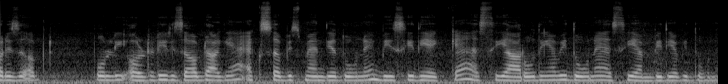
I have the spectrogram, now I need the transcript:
ਰਿਜ਼ਰਵਡ ਪੋਲੀ ਆਲਰੇਡੀ ਰਿਜ਼ਰਵਡ ਆ ਗਿਆ ਐਕਸ ਸਰਵਿਸਮੈਨ ਦੀਆਂ ਦੋ ਨੇ ਬੀਸੀ ਦੀਆਂ ਇੱਕ ਹੈ ਐਸਸੀ ਆਰਓ ਦੀਆਂ ਵੀ ਦੋ ਨੇ ਐਸਸੀ ਐਮਬੀ ਦੀਆਂ ਵੀ ਦੋ ਨੇ।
